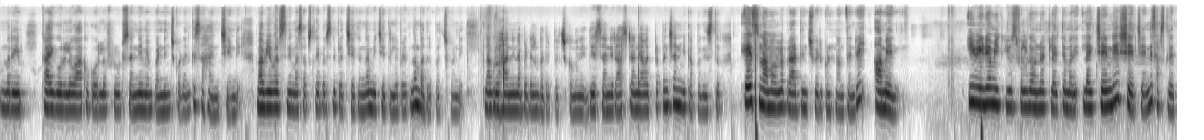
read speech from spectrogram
మరి కాయగూరలు ఆకుకూరలు ఫ్రూట్స్ అన్నీ మేము పండించుకోవడానికి సహాయం చేయండి. మా వ్యూవర్స్ని మా సబ్స్క్రైబర్స్ని ప్రత్యేకంగా మీ చేతుల్లో పెడుతున్నాం భద్రపరచుకోండి. నా గృహాన్ని నా బిడ్డలను భద్రపరచుకోమని దేశాన్ని రాష్ట్రాన్ని యావత్ ప్రపంచాన్ని మీకు అప్పగిస్తూ ఏసునామంలో ప్రార్థించి వేడుకుంటున్నాం తండ్రి. ఆమెన్. ఈ వీడియో మీకు యూస్ఫుల్గా ఉన్నట్లయితే మరి లైక్ చేయండి షేర్ చేయండి సబ్స్క్రైబ్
